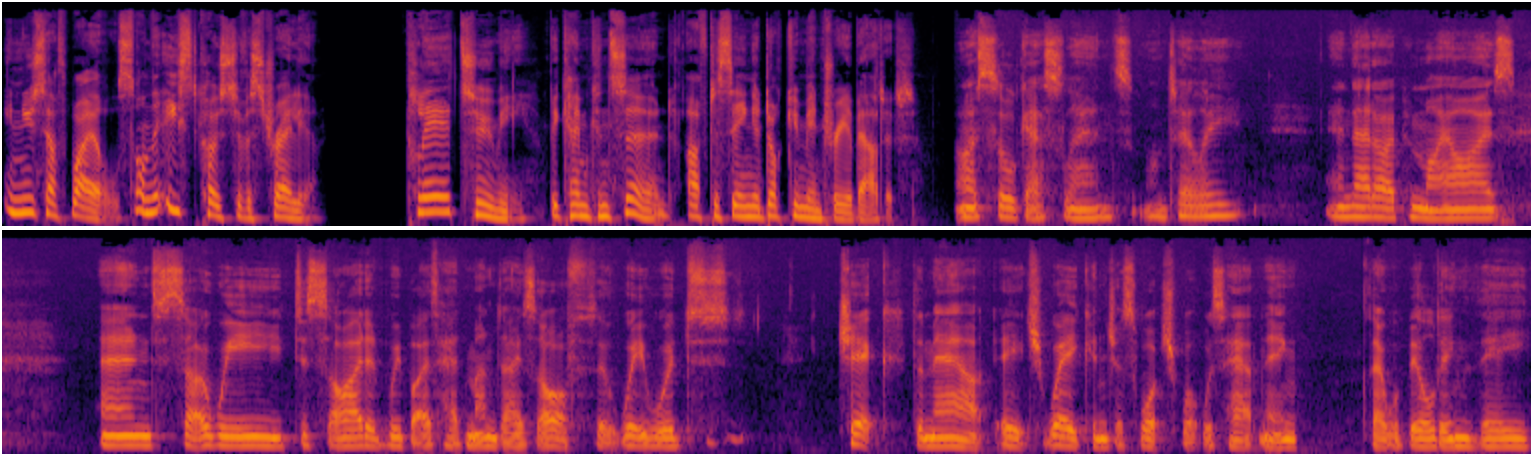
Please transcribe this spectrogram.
in New South Wales on the east coast of Australia. Claire Toomey became concerned after seeing a documentary about it. I saw Gaslands on telly, and that opened my eyes. And so we decided, we both had Mondays off, that we would check them out each week and just watch what was happening. They were building the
